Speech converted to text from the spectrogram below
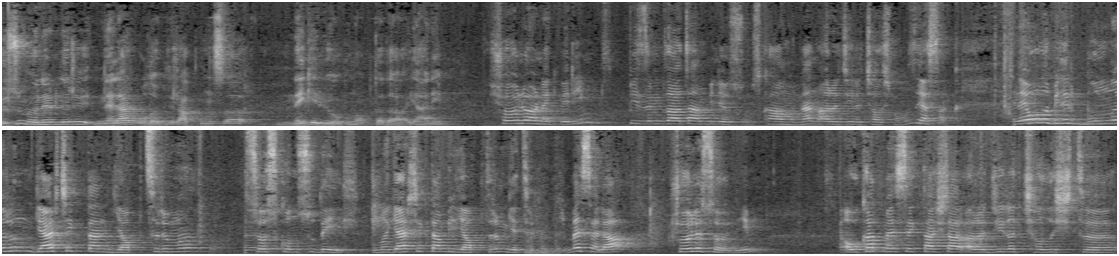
Çözüm önerileri neler olabilir? Aklınıza ne geliyor bu noktada? Yani Şöyle örnek vereyim. Bizim zaten biliyorsunuz kanunen aracıyla çalışmamız yasak. Ne olabilir? Bunların gerçekten yaptırımı söz konusu değil. Buna gerçekten bir yaptırım getirilebilir. Mesela şöyle söyleyeyim. Avukat meslektaşlar aracıyla çalıştığı,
